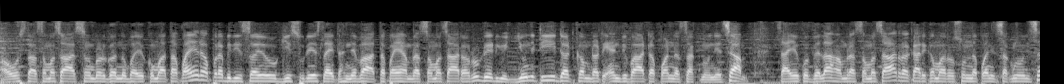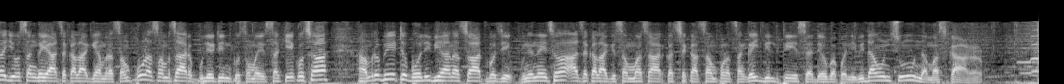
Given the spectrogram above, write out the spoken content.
अवस्था समाचार श्रवण गर्नुभएकोमा तपाईँ र प्रविधि सहयोगी सुरेशलाई धन्यवाद। तपाईँ हाम्रा समाचारहरू radio unity dot com dot एनबीबाट पढ्न सक्नुहुनेछ। चाहिएको बेला हाम्रा समाचार र कार्यक्रमहरू सुन्न पनि सक्नुहुनेछ। यो सँगै आजका लागि हाम्रा सम्पूर्ण समाचार बुलेटिनको समय सकिएको छ। हाम्रो भेट भोलि बिहान सात बजे हुने नै छ। आजका लागि समाचार कक्षका सम्पूर्णसँगै दिलपेश देउबा पनि बिदा हुन्छु। नमस्कार।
